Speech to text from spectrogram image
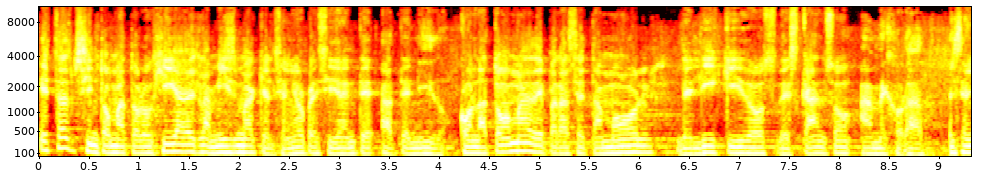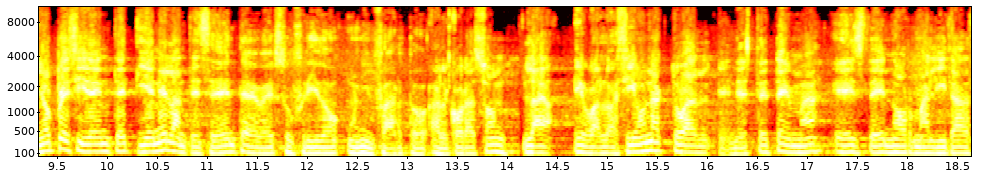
Esta sintomatología es la misma que el señor presidente ha tenido. Con la toma de paracetamol, de líquidos, descanso, ha mejorado. El señor presidente tiene el antecedente de haber sufrido un infarto al corazón. La evaluación actual en este tema es de normalidad.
